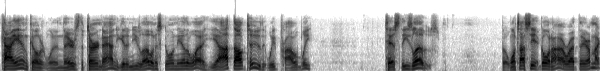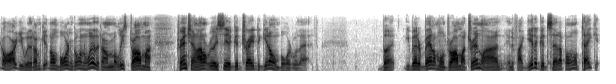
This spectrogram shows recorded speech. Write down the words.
cayenne colored one. And there's the turn down. You get a new low, and it's going the other way. Yeah, I thought too that we'd probably test these lows. But once I see it going higher right there, I'm not going to argue with it. I'm getting on board and going with it. I'm at least draw my trend channel. I don't really see a good trade to get on board with that. But you better bet I'm going to draw my trend line. And if I get a good setup, I'm going to take it.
